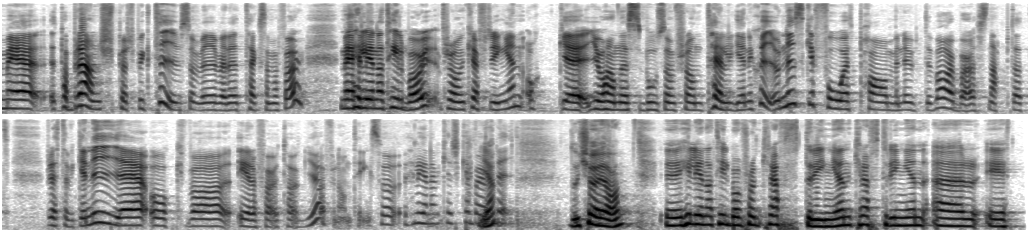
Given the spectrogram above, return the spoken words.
med ett par branschperspektiv som vi är väldigt tacksamma för. Med Helena Tillborg från Kraftringen och eh, Johannes Boson från Telge Energi. Och ni ska få ett par minuter var bara snabbt att berätta vilka ni är och vad era företag gör för någonting. Så Helena, vi kanske kan börja Ja. med dig. Då kör jag. Eh, Helena Tillborg från Kraftringen. Kraftringen är ett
